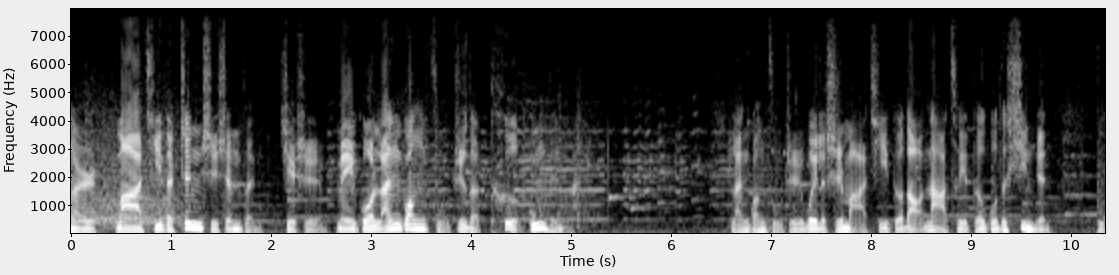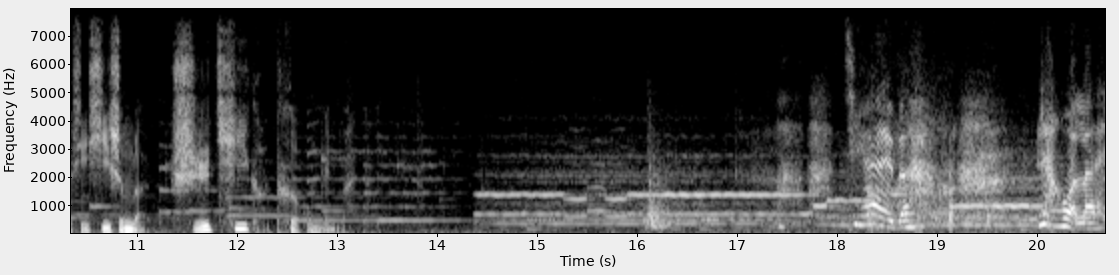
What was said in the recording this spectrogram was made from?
而，马奇的真实身份却是美国蓝光组织的特工人员。蓝光组织为了使马奇得到纳粹德国的信任，不惜牺牲了十七个特工人员。亲爱的，让我来。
